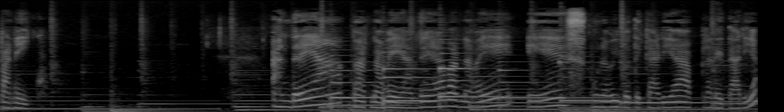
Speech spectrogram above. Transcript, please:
Paneico. Andrea Barnabé. Andrea Barnabé es una bibliotecaria planetaria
